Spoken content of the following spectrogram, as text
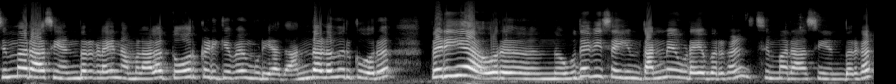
சிம்ம ராசி அன்பர்களை நம்மளால் தோற்கடிக்கவே முடியாது. அந்த அளவிற்கு ஒரு பெரிய ஒரு உதவி செய்யும் தன்மை உடையவர்கள் சிம்ம ராசி என்பர்கள்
